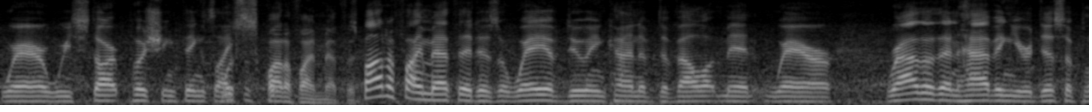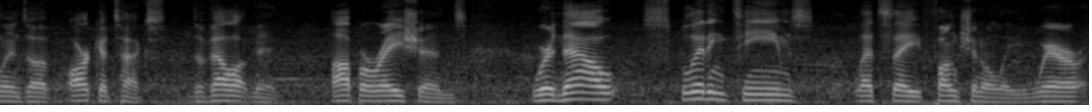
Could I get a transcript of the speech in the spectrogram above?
where we start pushing things like What's the Spotify method? Spotify method is a way of doing kind of development where rather than having your disciplines of architects, development, operations, we're now splitting teams, let's say functionally, where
